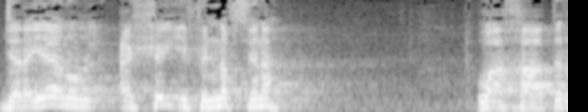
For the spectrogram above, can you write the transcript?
jarayaan الشhayء في النفسina waa khaaطir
